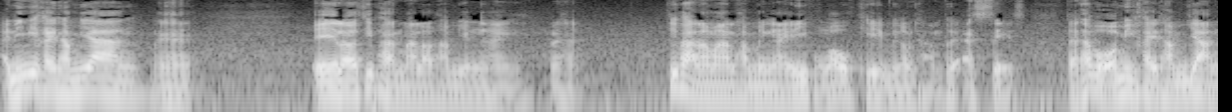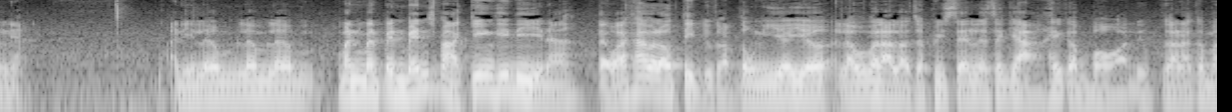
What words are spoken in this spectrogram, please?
อันนี้มีใครทำยังนะฮะ เอเราที่ผ่านมาเราทำยังไงนะฮะ ที่ผ่านมาทำยังไงนี่ผมว่าโอเคเป็นคำถามเพื่อ assess แต่ถ้าบอกว่ามีใครทำยังเนี่ย อันนี้เริ่มเริ่มเริ่มมันมันเป็น benchmarking ที่ดีนะ แต่ว่าถ้าเราติดอยู่กับตรงนี้เยอะๆ แล้วเวลาเราจะ present อะไรสักอย่างให้กับบอร์ดหรือคณะกรรม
